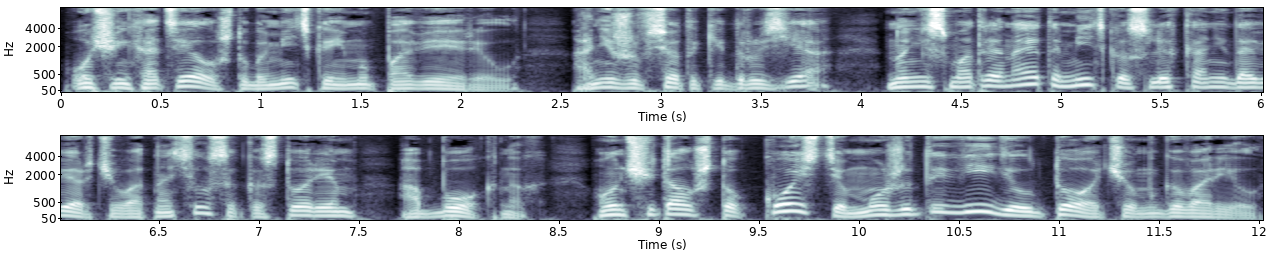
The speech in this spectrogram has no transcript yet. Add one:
очень хотел, чтобы Митька ему поверил. Они же все-таки друзья, но, несмотря на это, Митька слегка недоверчиво относился к историям об окнах. Он считал, что Костя, может, и видел то, о чем говорил,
